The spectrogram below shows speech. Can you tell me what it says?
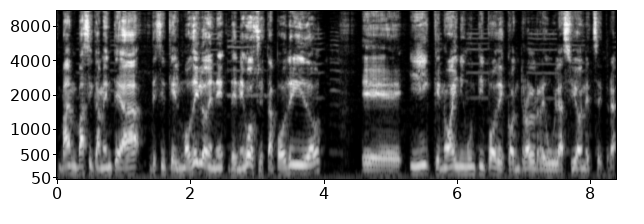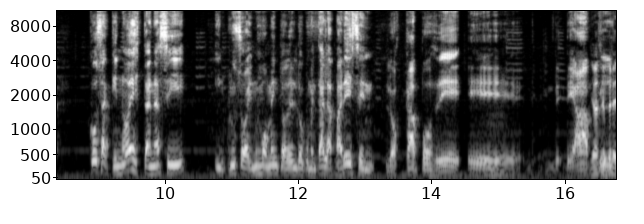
van básicamente a decir que el modelo de, de negocio está podrido eh, y que no hay ningún tipo de control, regulación, etc. Cosa que no es tan así. Incluso en un momento del documental aparecen los capos de, eh, de, Apple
